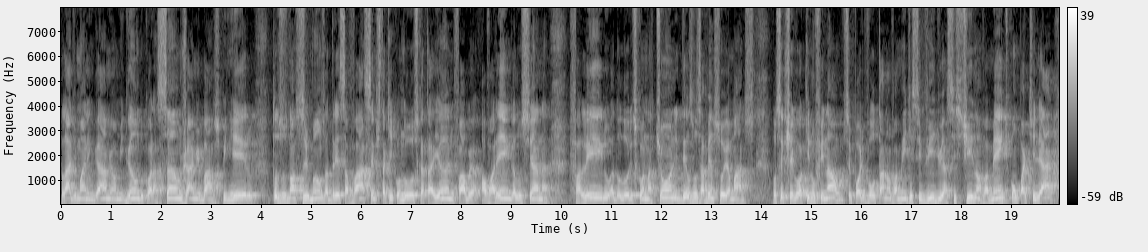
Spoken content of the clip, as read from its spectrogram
lá de Maringá, meu amigão do coração, Jaime Barros Pinheiro, todos os nossos irmãos, Adressa Vaz, sempre está aqui conosco, a Tayane, Fábio Alvarenga, Luciana Faleiro, a Dolores Conaccione, Deus vos abençoe, amados. Você que chegou aqui no final, você pode voltar novamente esse vídeo e assistir novamente, compartilhar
